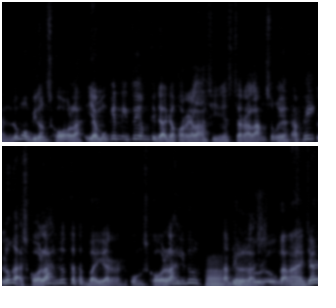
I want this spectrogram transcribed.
Lu mau bilang sekolah, ya mungkin itu yang tidak ada korelasinya secara langsung ya. Tapi lu nggak sekolah, lu tetap bayar uang sekolah gitu. Nah, Tapi jelas. guru lu nggak ngajar,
